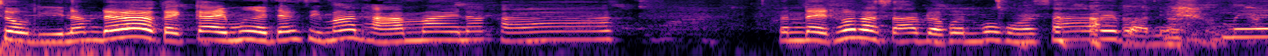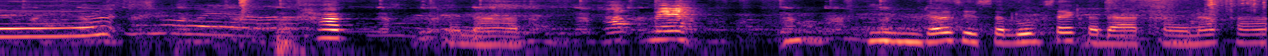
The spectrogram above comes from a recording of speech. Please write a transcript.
โชคดีนํเด้อใกล้ๆมื้อจังสิมาถามใหม่นะคะเพิ่นได้โทรศัพท์แล้วเพิ่นบ่หัวซ่าได้บ่เนี่ยแม่คักขนาดครับแม่อืมเดี๋ยวสิสรุปใส่กระดาษให้นะคะ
